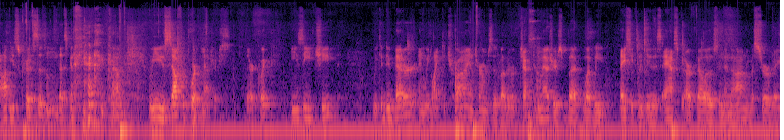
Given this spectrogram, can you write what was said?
obvious criticism that's going to come. We use self-report measures. They're quick, easy, cheap. We could do better, and we'd like to try in terms of other objective measures, but what we basically do is ask our fellows in an anonymous survey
